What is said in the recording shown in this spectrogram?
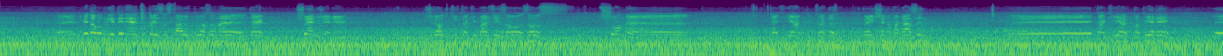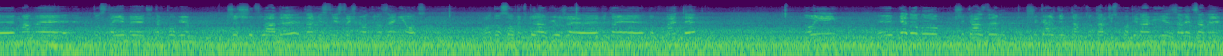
E, no wiadomo, tutaj zostały wprowadzone, tak jak wszędzie, nie? Środki takie bardziej za- zaostrzone, tak jak zakaz wejścia na magazyn, e, taki jak papiery e, mamy, dostajemy, że tak powiem, przez szufladę, tak jest, jesteśmy odgrodzeni od, od osoby, która w biurze wydaje dokumenty. No i wiadomo, przy każdym, przy każdym tam kontakcie z papierami jest zalecane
